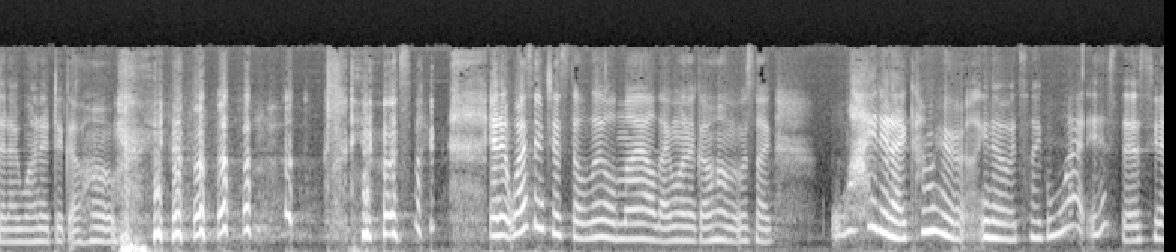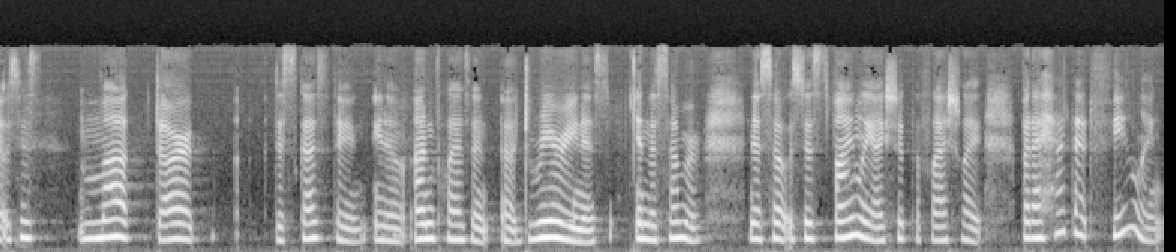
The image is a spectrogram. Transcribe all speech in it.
that I wanted to go home. you know, like, and it wasn't just a little mild, I want to go home. It was like, why did I come here? You know, it's like, what is this? You know, it's just muck, dark, disgusting, you know, unpleasant uh, dreariness in the summer. You know, so it was just finally I shook the flashlight. But I had that feeling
